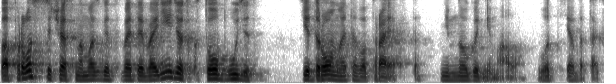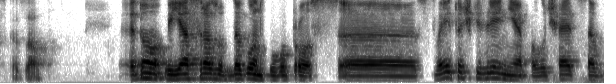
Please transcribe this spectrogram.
Вопрос сейчас, на мой взгляд, в этой войне идет, кто будет ядром этого проекта, ни много ни мало. Вот я бы так сказал. Ну, я сразу в догонку вопрос. Э, с твоей точки зрения, получается,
